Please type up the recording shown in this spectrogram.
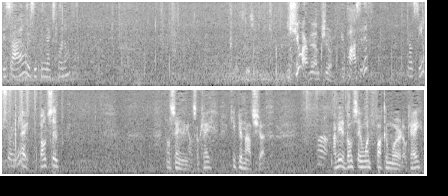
This aisle, or is it the next one over? You sure? Yeah, I'm sure. You're positive? Don't seem sure to me. Hey, don't say... Don't say anything else, okay? Keep your mouth shut. Well, I mean, don't say one fucking word, okay?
